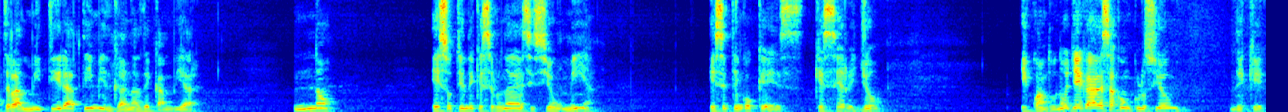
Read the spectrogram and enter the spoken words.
transmitir a ti mis ganas de cambiar. No. Eso tiene que ser una decisión mía. Ese tengo que, que ser yo. Y cuando uno llega a esa conclusión de que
